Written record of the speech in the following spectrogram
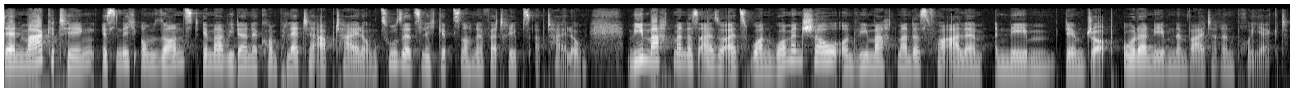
Denn Marketing ist nicht umsonst immer wieder eine komplette Abteilung. Zusätzlich gibt es noch eine Vertriebsabteilung. Wie macht man das also als One-Woman-Show und wie macht man das vor allem neben dem Job oder neben einem weiteren Projekt?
